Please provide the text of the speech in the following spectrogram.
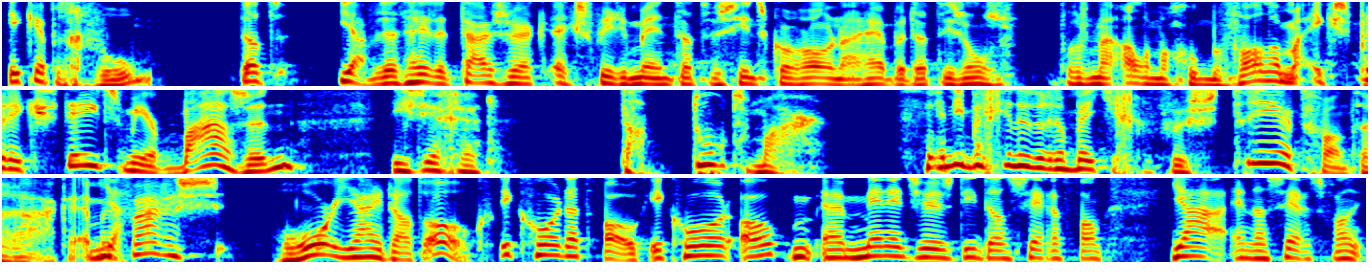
Ik heb het gevoel dat ja, dat hele thuiswerkexperiment dat we sinds corona hebben, dat is ons volgens mij allemaal goed bevallen. Maar ik spreek steeds meer bazen die zeggen, dat doet maar. En die beginnen er een beetje gefrustreerd van te raken. En mijn Ja. vraag is, hoor jij dat ook? Ik hoor dat ook. Ik hoor ook eh, managers die dan zeggen van... ja, en dan zeggen ze van...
